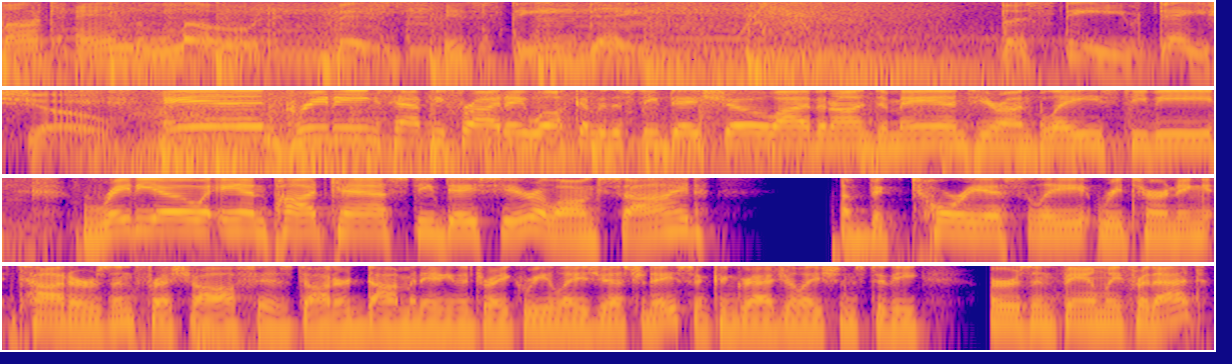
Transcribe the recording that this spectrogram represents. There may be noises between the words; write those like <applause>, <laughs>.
lock, and load. This is Steve Deace. The Steve Deace Show. And greetings. Happy Friday. Welcome to the Steve Deace Show, live and on demand here on Blaze TV, radio, and podcast. Steve Deace here alongside victoriously returning Todd Erzen, fresh off his daughter dominating the Drake relays yesterday. So, congratulations to the Erzen family for that.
